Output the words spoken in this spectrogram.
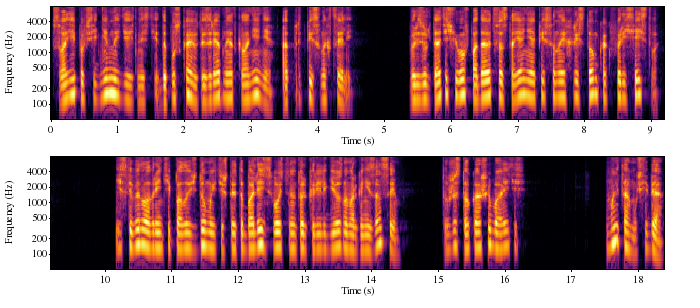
в своей повседневной деятельности допускают изрядные отклонения от предписанных целей, в результате чего впадают в состояние, описанное Христом как фарисейство. Если вы, Лаврентий Павлович, думаете, что эта болезнь свойственна только религиозным организациям, то жестоко ошибаетесь. Мы там у себя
